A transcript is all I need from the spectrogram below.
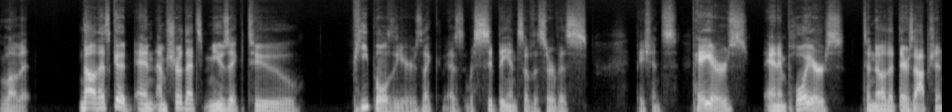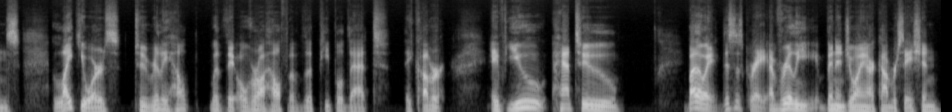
Love it. No, that's good. And I'm sure that's music to people's ears, like as recipients of the service, patients, payers, and employers to know that there's options like yours to really help with the overall health of the people that they cover. If you had to by the way, this is great. I've really been enjoying our conversation,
